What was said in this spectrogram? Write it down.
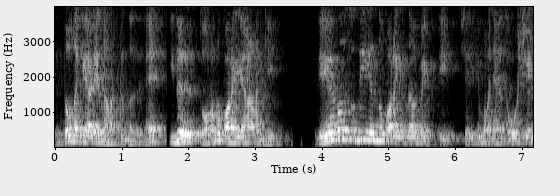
എന്തോന്നൊക്കെയാണ് നടക്കുന്നത് ഇത് തുറന്നു പറയുകയാണെങ്കിൽ രേണു സുധി എന്ന് പറയുന്ന വ്യക്തി ശരിക്കും പറഞ്ഞാൽ സോഷ്യൽ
